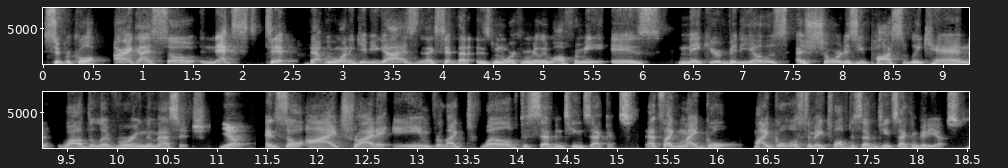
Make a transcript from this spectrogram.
Super cool. All right, guys. So, next tip that we want to give you guys, the next tip that has been working really well for me is make your videos as short as you possibly can while delivering the message. Yep. And so I try to aim for like 12 to 17 seconds. That's like my goal. My goal is to make 12 to 17 second videos.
